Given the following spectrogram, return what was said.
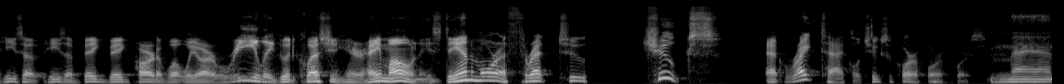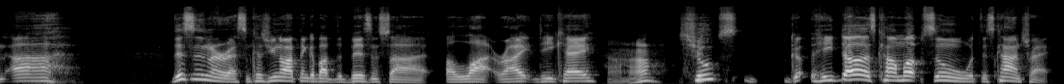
he's a he's a big big part of what we are. Really good question here. Hey, Moan, is Dan Moore a threat to Chuks at right tackle? Chuks Okorafor, of course. Man, ah. Uh this is interesting because you know I think about the business side a lot, right? DK. Uh huh. Chuks, he does come up soon with this contract.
